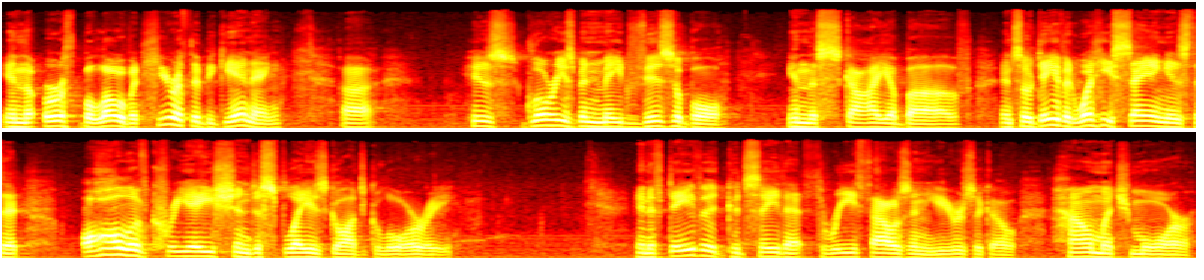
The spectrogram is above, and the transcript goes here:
in the earth below. But here at the beginning, uh, His glory has been made visible in the sky above. And so, David, what he's saying is that all of creation displays God's glory. And if David could say that 3,000 years ago, how much more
